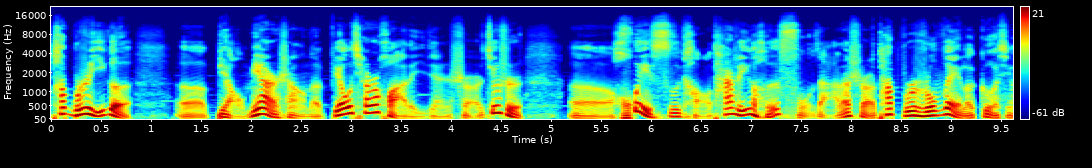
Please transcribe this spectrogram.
它不是一个呃表面上的标签化的一件事儿，就是呃会思考，它是一个很复杂的事儿，它不是说为了个性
